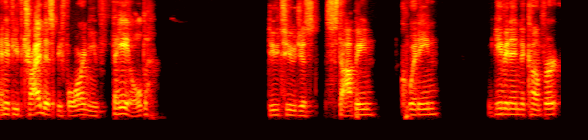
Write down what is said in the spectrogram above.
And if you've tried this before and you've failed due to just stopping, quitting, giving into comfort,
